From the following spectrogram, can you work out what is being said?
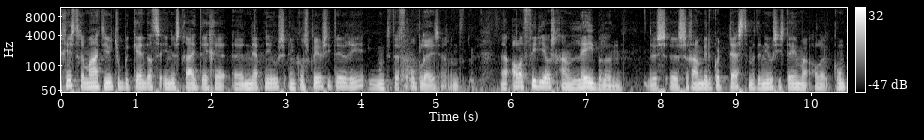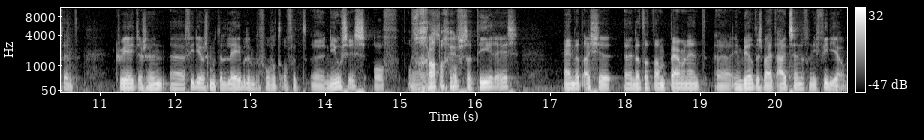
Gisteren maakte YouTube bekend dat ze in de strijd tegen eh, nepnieuws en conspiracy-theorieën, ik moet het even oplezen, want eh, alle video's gaan labelen. Dus eh, ze gaan binnenkort testen met een nieuw systeem waar alle content creators hun video's moeten labelen, bijvoorbeeld of het nieuws is of, Of grappig is. of satire is. En dat, als je, dat dat dan permanent in beeld is bij het uitzenden van die video.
